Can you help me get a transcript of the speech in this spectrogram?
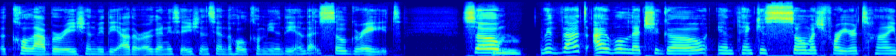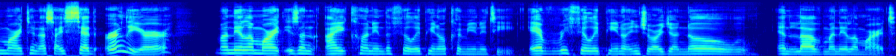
the collaboration with the other organizations and the whole community, and that's so great. So, mm. with that, I will let you go. And thank you so much for your time, Martin. As I said earlier, Manila Mart is an icon in the Filipino community. Every Filipino in Georgia know and love Manila Mart.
